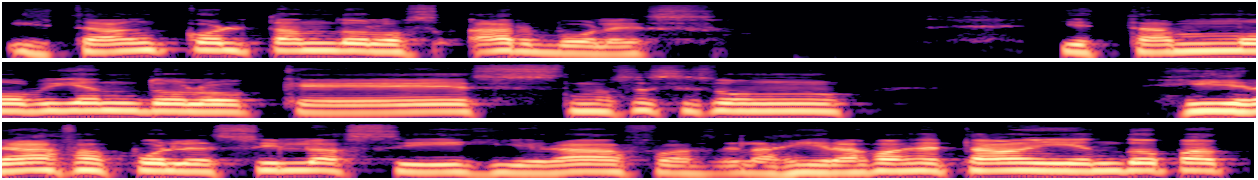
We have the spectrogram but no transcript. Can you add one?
y estaban cortando los árboles y están moviendo lo que es, no sé si son jirafas, por decirlo así, jirafas. Las jirafas estaban yendo pa-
